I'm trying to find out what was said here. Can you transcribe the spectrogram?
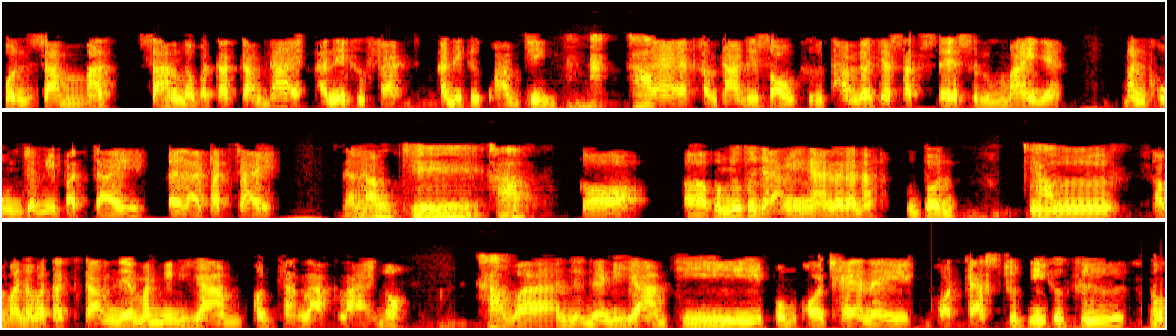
คนสามารถสร้างนวัตกรรมได้ อันนี้คือแฟกต์อันนี้คือความจริงครับแต่คำถามที่สองคือทำแล้วจะสักเซสหรือไม่เนี่ย มันคงจะมีปัจจัยหลาย ๆ ปัจจัยนะครับโอเคครับ ก็เออ ผมยกตัวอย่างง่ายๆแล้วกันนะคุณต้นครับคือคำว่านวัตกรรมเนี่ยมันมีนิยามค่อนข้างหลากหลายเนาะครัแต่บว่าหนึ่งในนิยามที่ผมขอแชร์ในพอดแคสต์ชุดนี้ก็คือน้อง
